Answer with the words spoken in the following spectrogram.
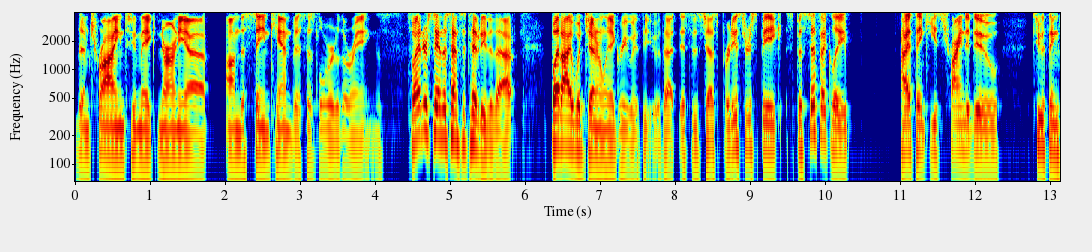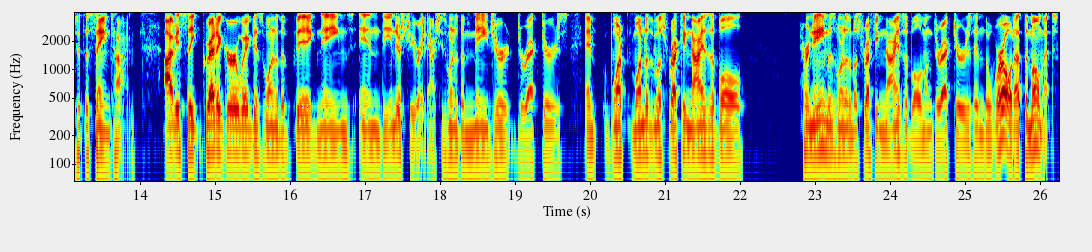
them trying to make Narnia on the same canvas as Lord of the Rings. So I understand the sensitivity to that. But I would generally agree with you that this is just producer speak. Specifically, I think he's trying to do two things at the same time. Obviously, Greta Gerwig is one of the big names in the industry right now. She's one of the major directors and one, one of the most recognizable. Her name is one of the most recognizable among directors in the world at the moment.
